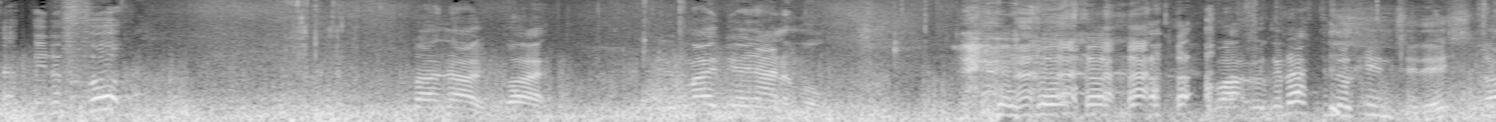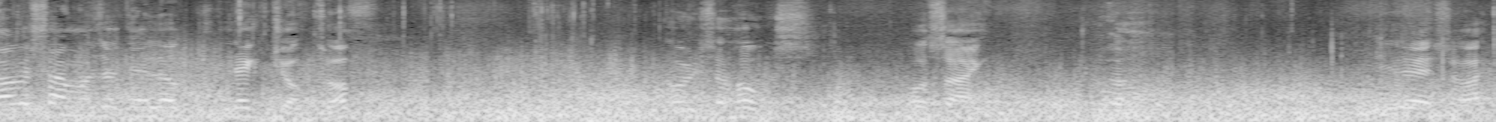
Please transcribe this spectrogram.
That be the foot? Don't know. Right. It may be an animal. right, we're gonna have to look into this. It's either someone's had their leg, chopped off, or it's a horse, or something. Yeah, it's alright.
